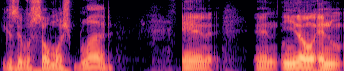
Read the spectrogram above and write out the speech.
Because there was so much blood, and and you know and,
